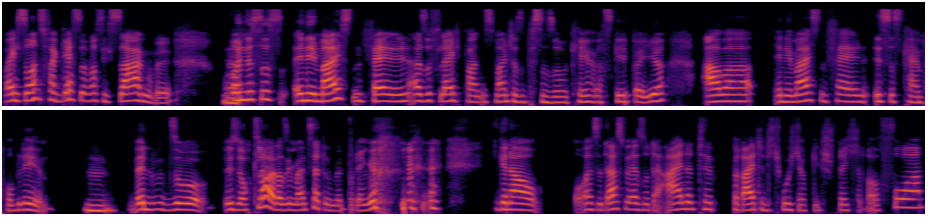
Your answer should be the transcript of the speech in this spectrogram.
weil ich sonst vergesse, was ich sagen will. Ja. Und es ist in den meisten Fällen, also vielleicht fanden es manche so ein bisschen so, okay, was geht bei ihr? Aber in den meisten Fällen ist es kein Problem Mhm. wenn du so, ist auch klar, dass ich meinen Zettel mitbringe. genau. Also das wäre so der eine Tipp. Bereite dich ruhig auf die Gespräche drauf vor.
